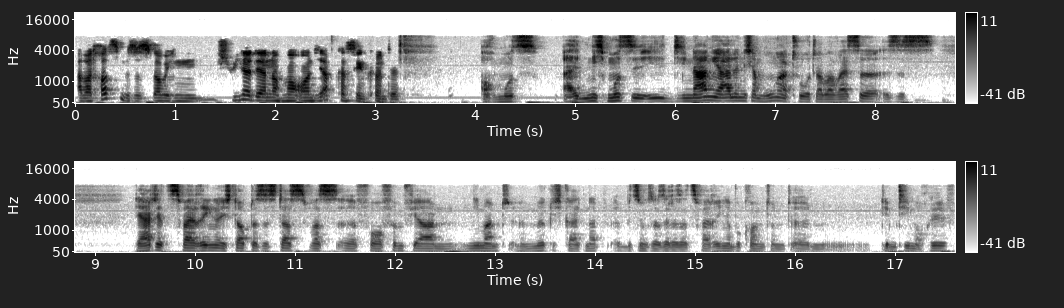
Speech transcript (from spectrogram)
Aber trotzdem ist es, glaube ich, ein Spieler, der nochmal ordentlich abkassieren könnte. Auch muss. Also nicht muss, die nagen ja alle nicht am Hungertod, aber weißt du, es ist. Der hat jetzt zwei Ringe. Ich glaube, das ist das, was äh, vor fünf Jahren niemand äh, möglich gehalten hat, beziehungsweise dass er zwei Ringe bekommt und ähm, dem Team auch hilft.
